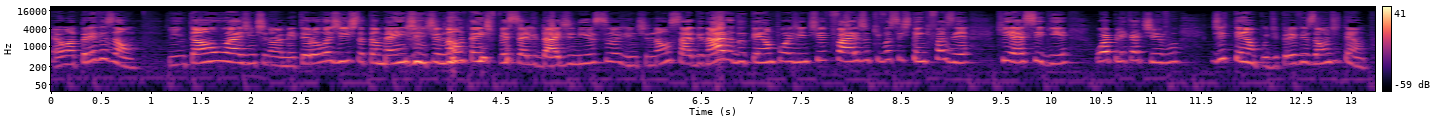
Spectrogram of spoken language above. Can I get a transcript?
é uma previsão. Então, a gente não é meteorologista também, a gente não tem especialidade nisso, a gente não sabe nada do tempo, a gente faz o que vocês têm que fazer, que é seguir o aplicativo de tempo, de previsão de tempo.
